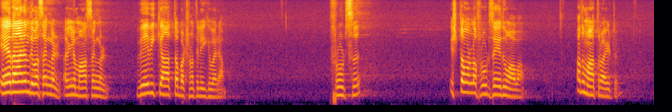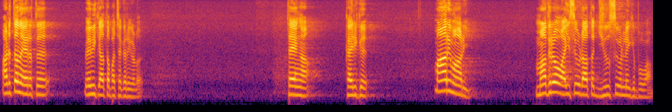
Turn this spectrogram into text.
ഏതാനും ദിവസങ്ങൾ അല്ലെങ്കിൽ മാസങ്ങൾ വേവിക്കാത്ത ഭക്ഷണത്തിലേക്ക് വരാം. ഫ്രൂട്ട്സ് ഇഷ്ടമുള്ള ഫ്രൂട്ട്സ് ഏതും ആവാം. അതുമാത്രമായിട്ട് അടുത്ത നേരത്ത് വേവിക്കാത്ത പച്ചക്കറികൾ. തേങ്ങ കരിക്ക് മാറി മാറി മധുരവും ഐസും ഇടാത്ത ജ്യൂസുകളിലേക്ക് പോവാം.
